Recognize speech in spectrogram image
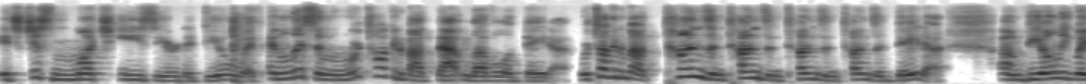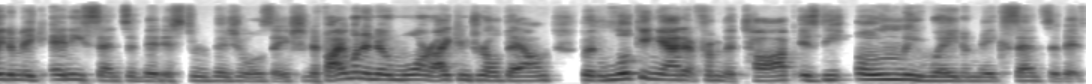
it's just much easier to deal with. And listen when we're talking about that level of data we're talking about tons and tons and tons and tons of data. Um, the only way to make any sense of it is through visualization. If i want to know more i can drill down but looking at it from the top is the only way to make sense of it.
